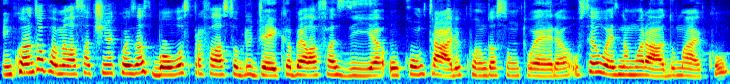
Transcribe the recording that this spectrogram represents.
Enquanto a Pamela só tinha coisas boas para falar sobre o Jacob, ela fazia o contrário quando o assunto era o seu ex-namorado, Michael,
